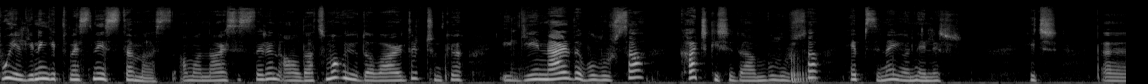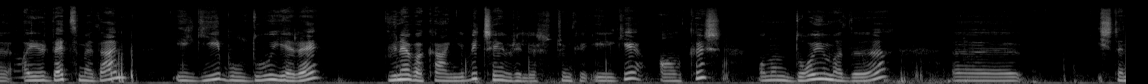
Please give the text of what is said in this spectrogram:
bu ilginin gitmesini istemez. Ama narsistlerin aldatma huyu da vardır. Çünkü ilgiyi nerede bulursa, kaç kişiden bulursa hepsine yönelir. Hiç e, ayırt etmeden ilgiyi bulduğu yere güne bakan gibi çevrilir. Çünkü ilgi, alkış onun doymadığı e, işte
